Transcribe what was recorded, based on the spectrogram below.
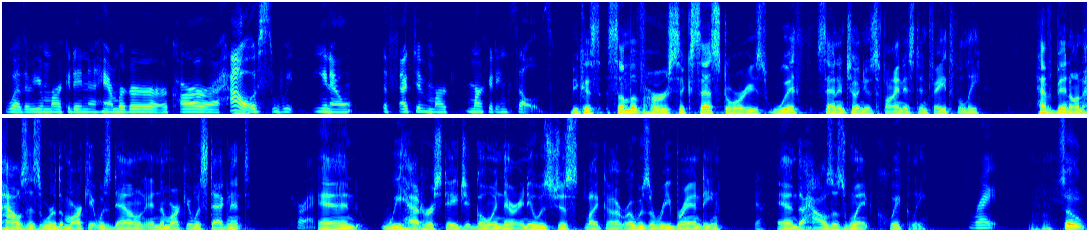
Whether you're marketing a hamburger or a car or a house, we, you know, effective mar- marketing sells. Because some of her success stories with San Antonio's finest and faithfully have been on houses where the market was down and the market was stagnant. Correct. and we had her stage it go in there and it was just like a, it was a rebranding Yeah. and the houses went quickly right. So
